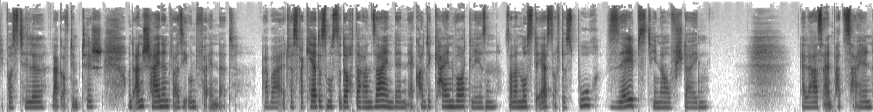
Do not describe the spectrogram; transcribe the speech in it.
Die Postille lag auf dem Tisch, und anscheinend war sie unverändert. Aber etwas Verkehrtes musste doch daran sein, denn er konnte kein Wort lesen, sondern musste erst auf das Buch selbst hinaufsteigen. Er las ein paar Zeilen,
